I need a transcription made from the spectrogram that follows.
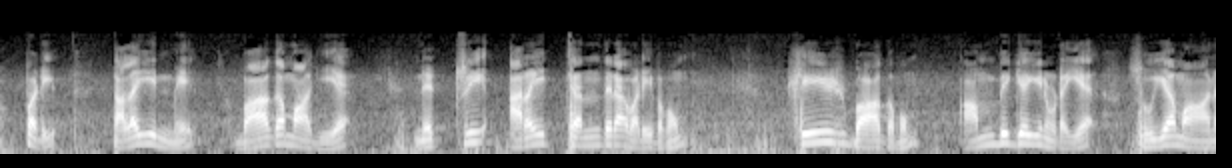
அப்படி தலையின் மேல் பாகமாகிய நெற்றி அரைச்சந்திர வடிவமும் கீழ்பாகமும் அம்பிகையினுடைய சுயமான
